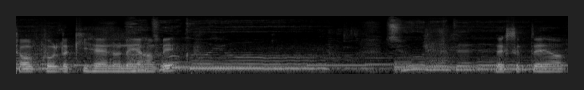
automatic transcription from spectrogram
शॉप खोल रखी है इन्होंने यहाँ पे। देख सकते हैं आप।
